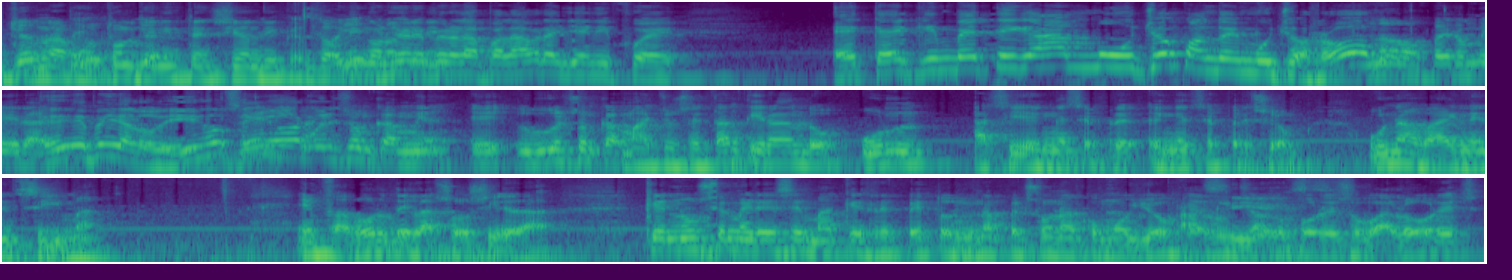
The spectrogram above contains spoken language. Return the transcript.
yo Una- no tengo... tú no yo- tienes intención de que Domingo no Señores, tiene- pero la palabra Jenny fue. Es que hay que investigar mucho cuando hay mucho robo. No, pero mira- Eh, eh, ya lo dijo, señor. Wilson, eh, Wilson Camacho se están tirando un, así en, ese, en esa expresión, una vaina encima en favor de la sociedad, que no se merece más que el respeto de una persona como yo, que Así ha luchado es. por esos valores.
